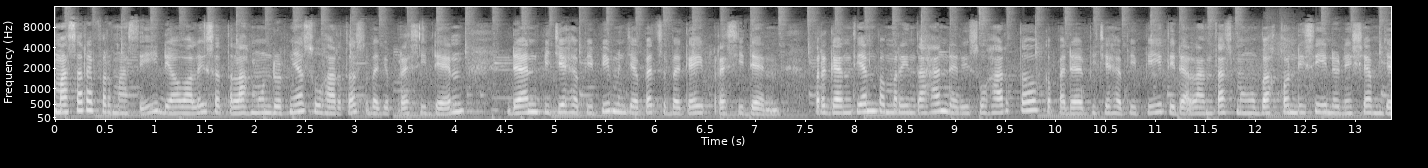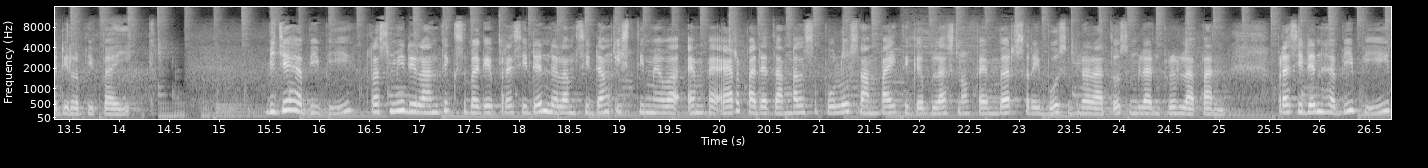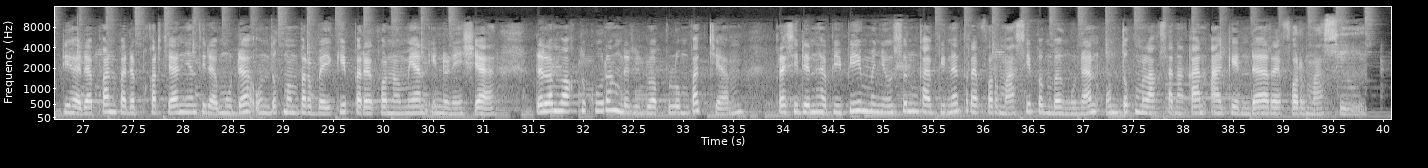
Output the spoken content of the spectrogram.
Masa reformasi diawali setelah mundurnya Soeharto sebagai presiden dan B.J. Habibie menjabat sebagai presiden. Pergantian pemerintahan dari Soeharto kepada B.J. Habibie tidak lantas mengubah kondisi Indonesia menjadi lebih baik. B.J. Habibie resmi dilantik sebagai presiden dalam sidang istimewa MPR pada tanggal 10 sampai 13 November 1998 Presiden Habibie dihadapkan pada pekerjaan yang tidak mudah untuk memperbaiki perekonomian Indonesia. Dalam waktu kurang dari 24 jam, Presiden Habibie menyusun kabinet reformasi pembangunan untuk melaksanakan agenda reformasi.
